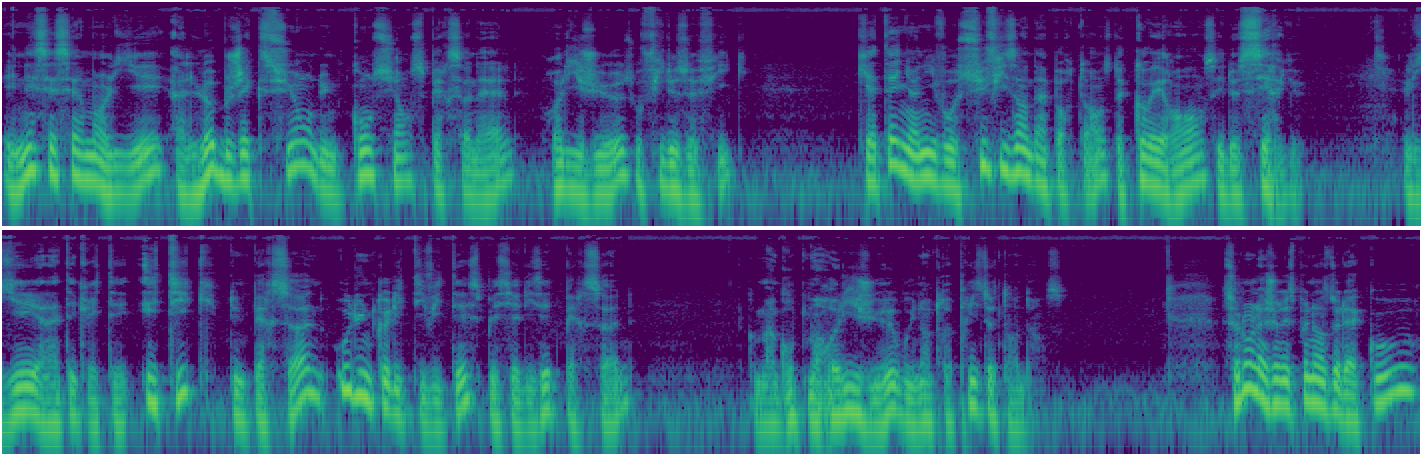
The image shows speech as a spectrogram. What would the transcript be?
et nécessairement liée à l'objection d'une conscience personnelle, religieuse ou philosophique, qui atteigne un niveau suffisant d'importance, de cohérence et de sérieux, lié à l'intégrité éthique d'une personne ou d'une collectivité spécialisée de personnes, comme un groupement religieux ou une entreprise de tendance. Selon la jurisprudence de la Cour,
